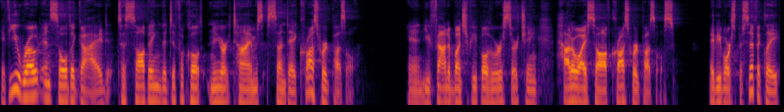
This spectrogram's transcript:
if you wrote and sold a guide to solving the difficult New York Times Sunday crossword puzzle, and you found a bunch of people who were searching, how do I solve crossword puzzles? Maybe more specifically,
